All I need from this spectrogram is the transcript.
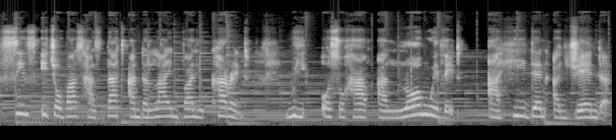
Since each of us has that underlying value current we also have along with it a hidden agenda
